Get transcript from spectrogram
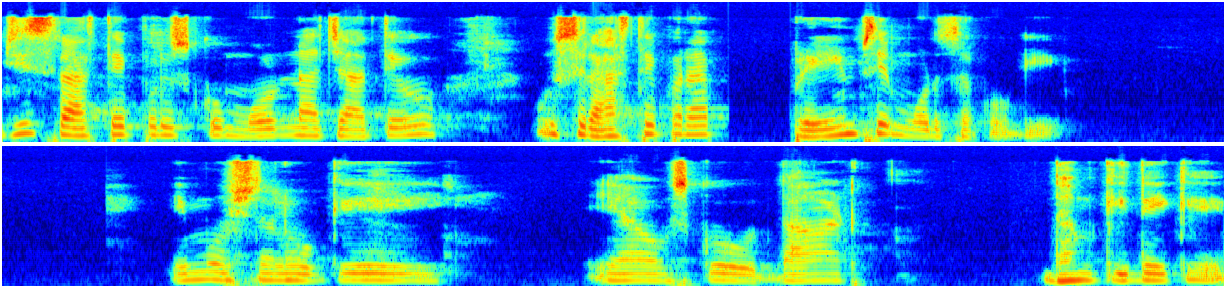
जिस रास्ते पर उसको मोड़ना चाहते हो, उस रास्ते पर आप प्रेम से मोड़ सकोगे। इमोशनल होके या उसको डांट, धमकी दे के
